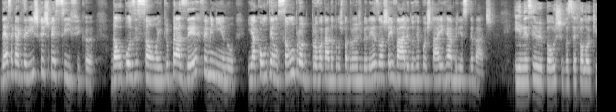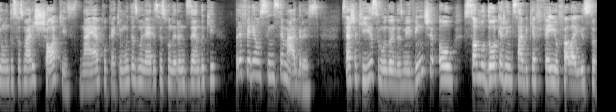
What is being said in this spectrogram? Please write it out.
dessa característica específica da oposição entre o prazer feminino e a contenção pro, provocada pelos padrões de beleza, eu achei válido repostar e reabrir esse debate. E nesse repost você falou que um dos seus maiores choques na época é que muitas mulheres responderam dizendo que preferiam sim ser magras. Você acha que isso mudou em 2020 ou só mudou que a gente sabe que é feio falar isso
